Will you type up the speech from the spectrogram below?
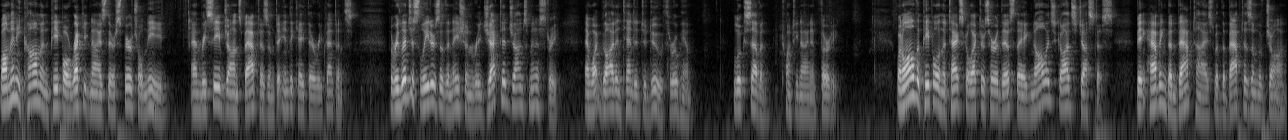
While many common people recognized their spiritual need and received John's baptism to indicate their repentance, the religious leaders of the nation rejected John's ministry and what God intended to do through him. Luke 7 29 and 30. When all the people and the tax collectors heard this, they acknowledged God's justice, being, having been baptized with the baptism of John.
